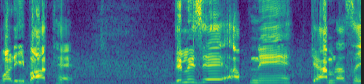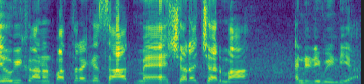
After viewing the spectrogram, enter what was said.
बड़ी बात है। दिल्ली से अपने कैमरा सहयोगी कानन पात्रा के साथ मैं शरद शर्मा एनडीटीवी इंडिया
